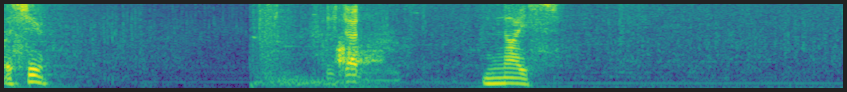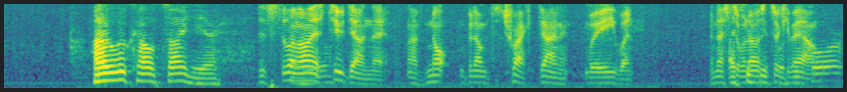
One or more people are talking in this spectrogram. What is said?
It's you. He's dead. Nice. I look outside here. There's still an Oh. IS-2 down there. I've not been able to track down it where he went. Unless I someone else took him out.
